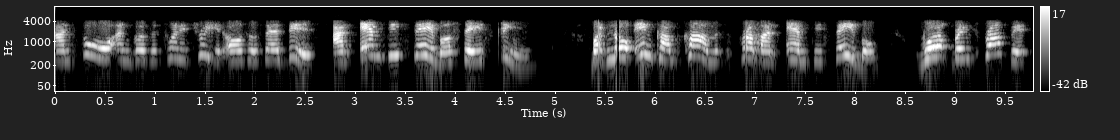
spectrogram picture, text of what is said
and 4 and verses 23, it also says this An empty stable stays clean, but no income comes from an empty stable. Work brings profit,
